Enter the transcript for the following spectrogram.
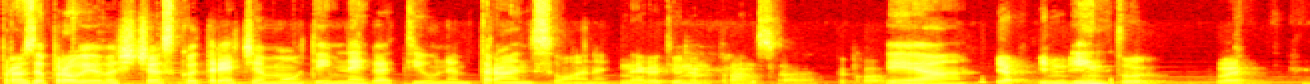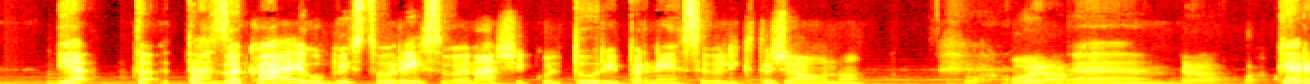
pravzaprav je vse čas, kot rečemo, v tem negativnem transu. Ne? Negativnem transu. Ja. Ja, in, in, in to je. Ja, ta, ta, zakaj v bistvu res v naši kulturi prenese veliko težav? No? Lahko, ja. Um, ja, lahko. Ker,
